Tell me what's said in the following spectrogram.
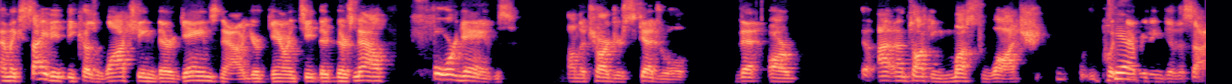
I'm excited because watching their games now, you're guaranteed that there's now four games on the Chargers schedule that are I'm talking must watch. Put Yeah. everything to the side,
